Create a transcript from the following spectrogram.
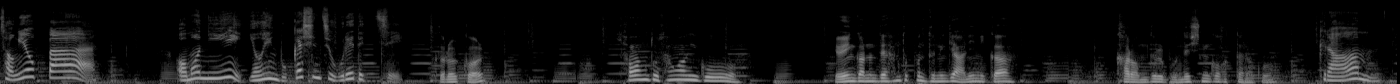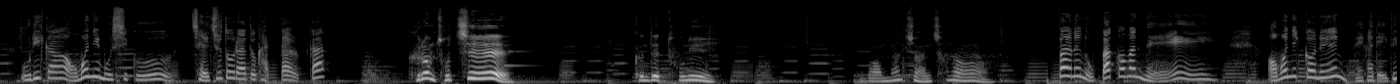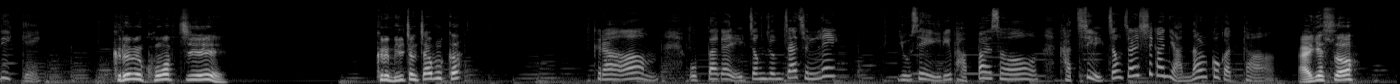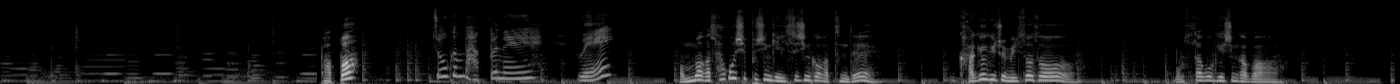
정희 오빠, 어머니 여행 못 가신 지 오래됐지? 그럴걸? 상황도 상황이고 여행 가는데 한두 번 드는 게 아니니까 갈 엄두를 못 내시는 것 같더라고. 그럼 우리가 어머니 모시고 제주도라도 갔다 올까? 그럼 좋지. 근데 돈이 만만치 않잖아. 오빠는 오빠 거만 내. 어머니 거는 내가 내드릴게. 그러면 고맙지. 그럼 일정 짜볼까? 그럼 오빠가 일정 좀 짜줄래? 요새 일이 바빠서 같이 일정 짤 시간이 안 나올 것 같아. 알겠어. 바빠? 조금 바쁘네. 왜? 엄마가 사고 싶으신 게 있으신 것 같은데 가격이 좀 있어서 못 사고 계신가 봐.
